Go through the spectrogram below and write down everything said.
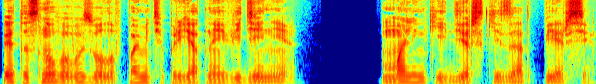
Это снова вызвало в памяти приятное видение. Маленький дерзкий зад Перси.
